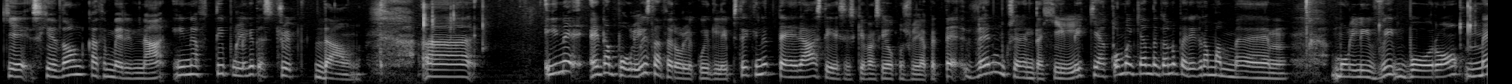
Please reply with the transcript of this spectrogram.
και σχεδόν καθημερινά είναι αυτή που λέγεται stripped down. Ε, είναι ένα πολύ σταθερό liquid lipstick, είναι τεράστια η συσκευασία όπως βλέπετε, δεν μου ξεραίνει τα χείλη και ακόμα και αν δεν κάνω περίγραμμα με μολύβι μπορώ με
